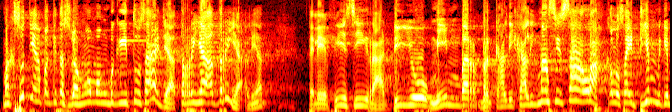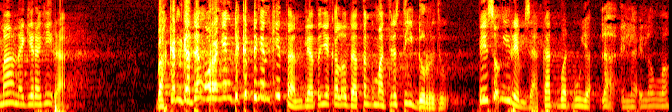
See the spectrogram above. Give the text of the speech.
Maksudnya apa? Kita sudah ngomong begitu saja teriak-teriak lihat. Televisi, radio, mimbar berkali-kali. Masih salah. Kalau saya diam bagaimana kira-kira? Bahkan kadang orang yang dekat dengan kita kelihatannya kalau datang ke majelis tidur itu. Besok ngirim zakat buat buya. La ilah illallah.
